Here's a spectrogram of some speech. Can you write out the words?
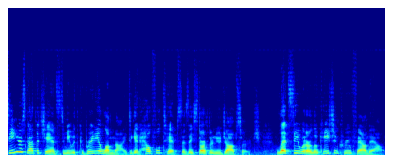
Seniors got the chance to meet with Cabrini alumni to get helpful tips as they start their new job search. Let's see what our LOQation crew found out.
